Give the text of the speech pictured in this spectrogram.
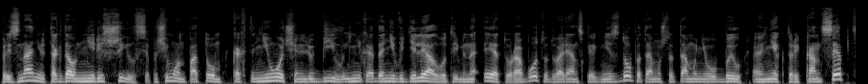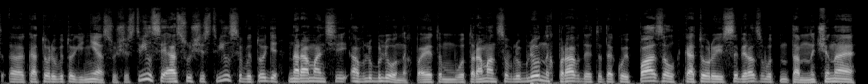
признанию, тогда он не решился. Почему он потом как-то не очень любил и никогда не выделял вот именно эту работу «Дворянское гнездо», потому что там у него был э, некоторый концепт, э, который в итоге не осуществился, а осуществился в итоге на романсе о влюбленных. Поэтому вот роман со влюбленных, правда, это такой пазл, который собирался вот ну, там, начиная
